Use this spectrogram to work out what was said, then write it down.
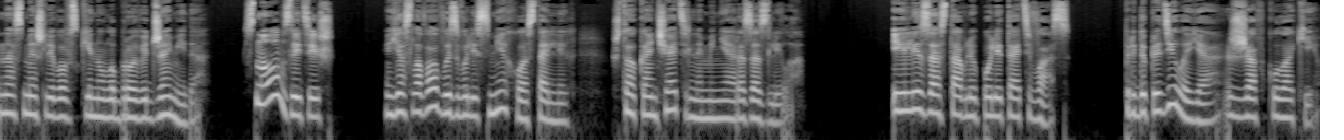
Насмешливо вскинула брови Джамида. «Снова взлетишь?» Ее слова вызвали смех у остальных, что окончательно меня разозлило. «Или заставлю полетать вас», — предупредила я, сжав кулаки.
